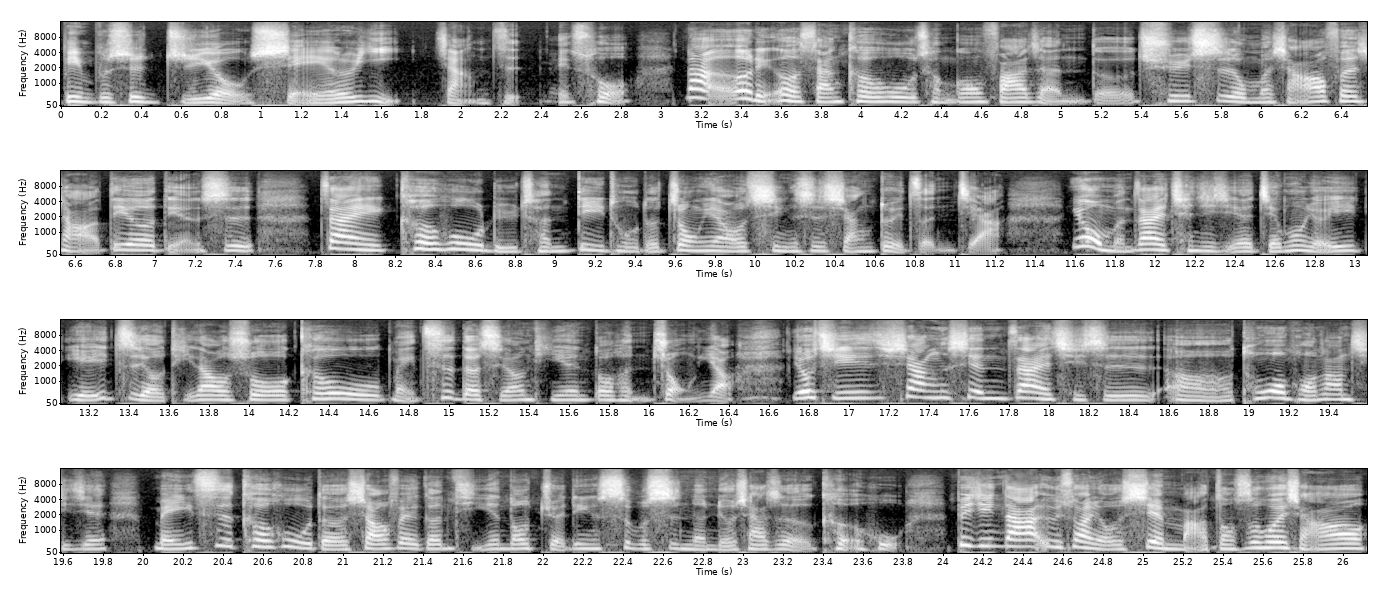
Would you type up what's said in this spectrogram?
并不是只有谁而已。这样子没错。那二零二三客户成功发展的趋势，我们想要分享的第二点是在客户旅程地图的重要性是相对增加。因为我们在前几集的节目有一也一直有提到说，客户每次的使用体验都很重要。尤其像现在，其实呃，通货膨胀期间，每一次客户的消费跟体验都决定是不是能留下这个客户。毕竟大家预算有限嘛，总是会想要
